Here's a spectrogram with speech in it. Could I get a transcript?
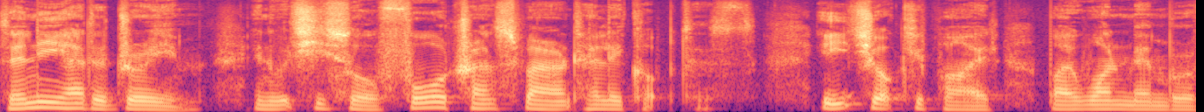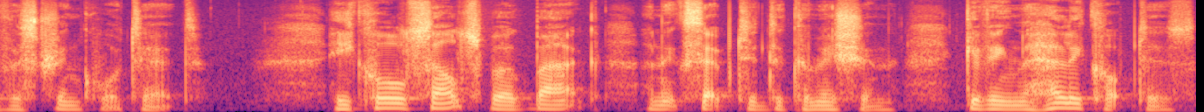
Then he had a dream in which he saw four transparent helicopters, each occupied by one member of a string quartet. He called Salzburg back and accepted the commission, giving the helicopters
